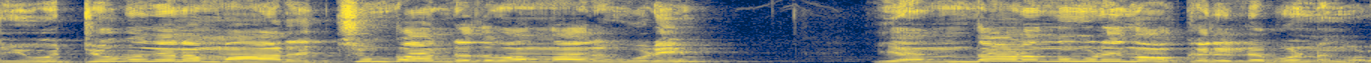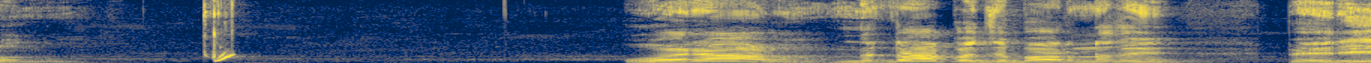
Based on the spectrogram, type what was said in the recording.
യൂട്യൂബ് ഇങ്ങനെ മറിച്ചും പാന്റത് വന്നാലും കൂടിയും എന്താണെന്നും കൂടി നോക്കലില്ല പെണ്ണുങ്ങളൊന്നും. ഒരാളും എന്നിട്ടാ പച്ച പറഞ്ഞത് പെരീ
